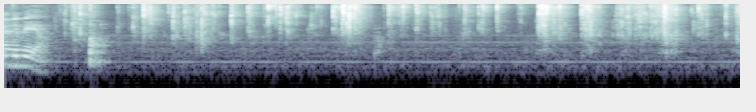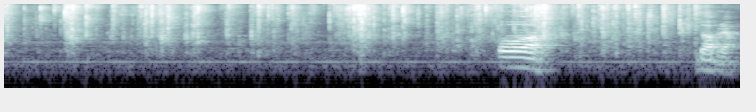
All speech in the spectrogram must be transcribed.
дві. О! Добре.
